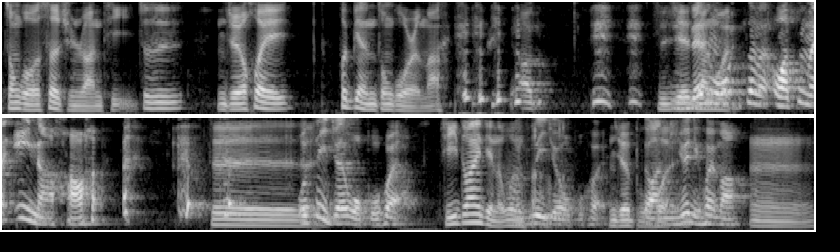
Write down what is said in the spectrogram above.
中国社群软体，就是你觉得会会变成中国人吗？哦，直接这样问，这么哇这么硬啊？好，对对对对对，我自己觉得我不会啊，极端一点的问法，我自己觉得我不会，你觉得不会？啊、你觉得你会吗？嗯。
